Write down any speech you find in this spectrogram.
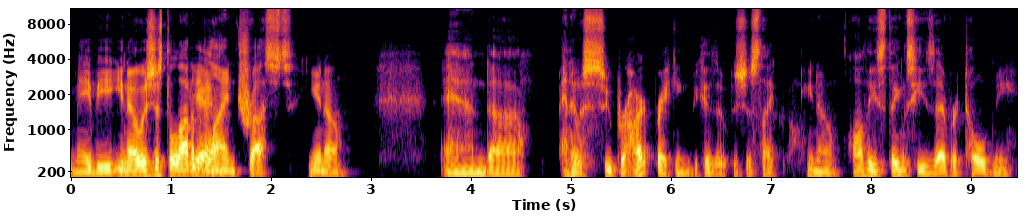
Maybe you know it was just a lot of Yeah. blind trust. You know, and uh, and it was super heartbreaking because it was just like you know all these things he's ever told me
